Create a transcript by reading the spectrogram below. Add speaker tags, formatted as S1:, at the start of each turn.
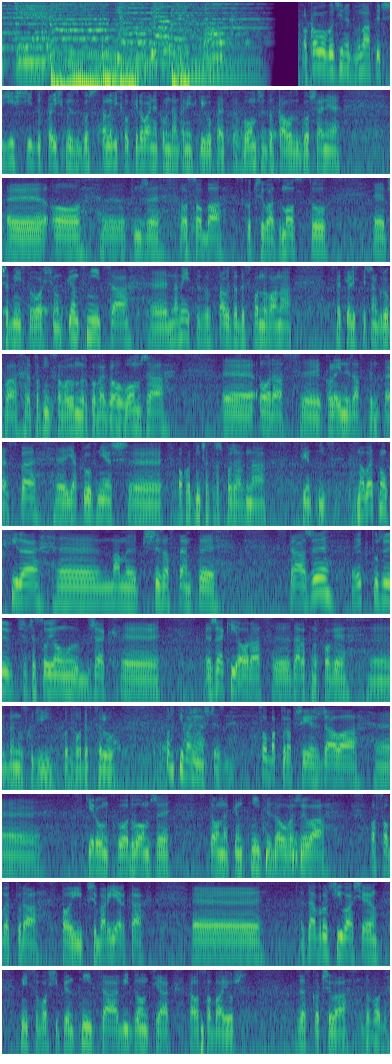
S1: Polskie Radio Białystok
S2: Około godziny 12.30 dostaliśmy stanowisko kierowania komendanta miejskiego PSP w Łomży. Dostało zgłoszenie e, o e, tym, że osoba skoczyła z mostu e, przed miejscowością Piątnica. Na miejsce została zadysponowana specjalistyczna grupa ratownictwa wodonurkowego Łomża oraz e, kolejny zastęp PSP, e, jak również e, Ochotnicza Straż Pożarna w Piętnicy. Na obecną chwilę e, mamy trzy zastępy straży, którzy przeczesują brzeg rzeki oraz zaraz nurkowie będą schodzili pod wodę w celu poszukiwania mężczyzny. Osoba, która przyjeżdżała z kierunku od Łomży w stronę Piątnicy zauważyła osobę, która stoi przy barierkach. Zawróciła się w miejscowości Piątnica, widząc jak ta osoba już zeskoczyła do wody.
